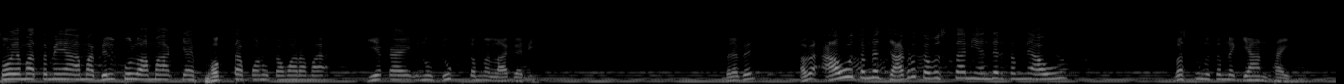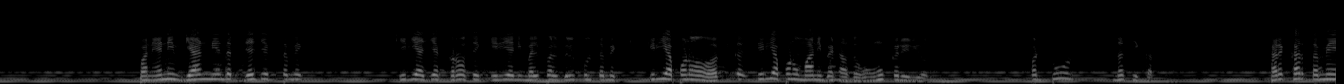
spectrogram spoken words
તો એમાં તમે આમાં બિલકુલ આમાં ક્યાંય ભોગતાપણું તમારામાં જે કાંઈ એનું દુઃખ તમને લાગે નહીં. બરાબર? હવે આવું તમને જાગૃત અવસ્થાની અંદર તમને આવું વસ્તુનું તમને જ્ઞાન થાય છે. પણ એની જ્ઞાનની અંદર જે જે તમે ક્રિયા જે કરો છો ક્રિયાની મલપલ બિલકુલ તમે ક્રિયાપણો, હકીકત ક્રિયાપણો માની બેઠા છો. હું કરી રહ્યો છું. પણ તું નથી કરતો. ખરેખર તમે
